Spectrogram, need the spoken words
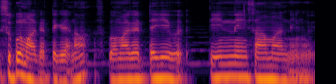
සුපමාගට්ට යනවා. සුපමාගට්ටගේ තියන්නේ සාමාන්‍යයෙන් ඔය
